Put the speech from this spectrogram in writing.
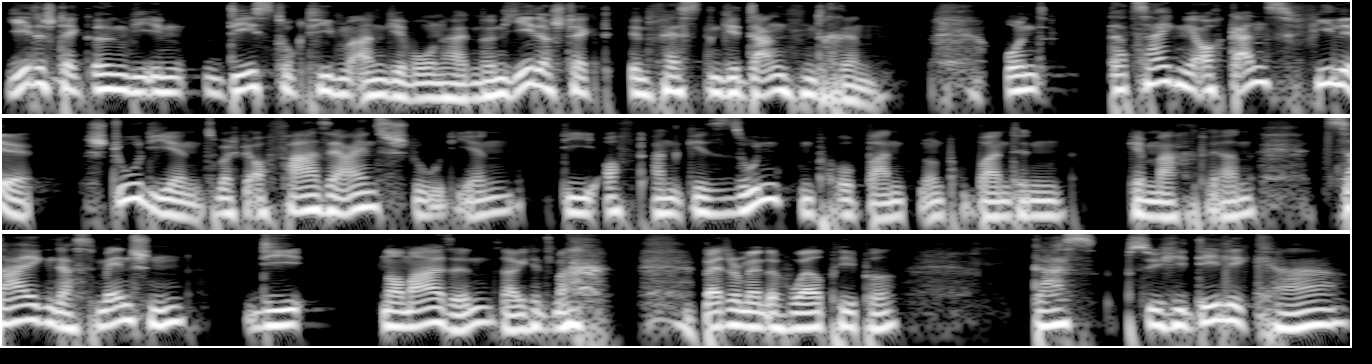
Jeder steckt irgendwie in destruktiven Angewohnheiten drin. Jeder steckt in festen Gedanken drin. Und da zeigen ja auch ganz viele Studien, zum Beispiel auch Phase 1 Studien, die oft an gesunden Probanden und Probandinnen gemacht werden, zeigen, dass Menschen die normal sind, sage ich jetzt mal, Betterment of Well People, dass Psychedelika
